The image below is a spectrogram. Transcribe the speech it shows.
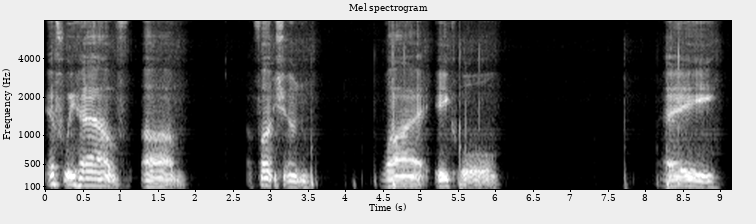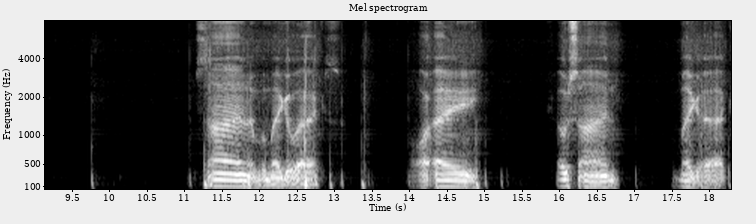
if we have um, a function y equal a sine of omega x or a cosine omega x.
